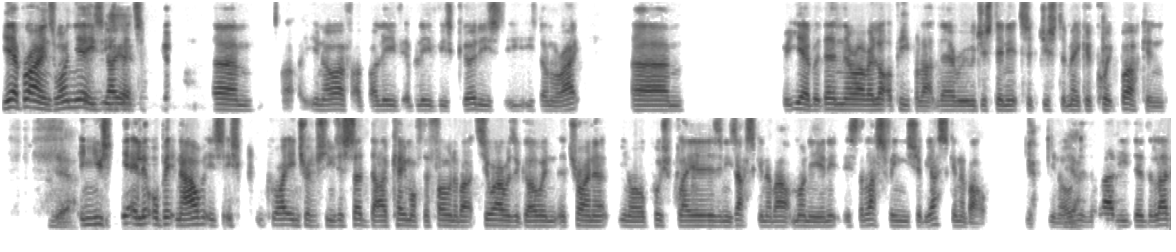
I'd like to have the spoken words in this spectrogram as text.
Yeah, Brian's one. Yeah, he's, he's Yeah, yeah. meant to be good. Um, you know, I, I believe I believe he's good. He's he's done all right. Um, but yeah, but then there are a lot of people out there who are just in it to just to make a quick buck, and Yeah. and you see a little bit now. It's it's quite interesting. You just said that I came off the phone about two hours ago, and they're trying to you know push players, and he's asking about money, and it, it's the last thing you should be asking about. Yeah. You know, Yeah. the, lad, he- the, the lad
